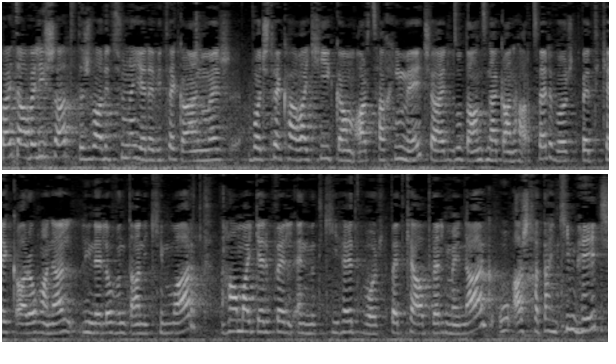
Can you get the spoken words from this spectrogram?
բայց ավելի շատ դժվարությունը երևի թե կայանում էր ոչ թե քաղաքի կամ Արցախի մեջ, այլ զուտ անձնական հարցեր, որ պետք է կարողանալ լինելով ընտանիքի մարդ, համակերպվել այն մտքի հետ, որ պետք է ապրել մենակ ու աշխատանքի մեջ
